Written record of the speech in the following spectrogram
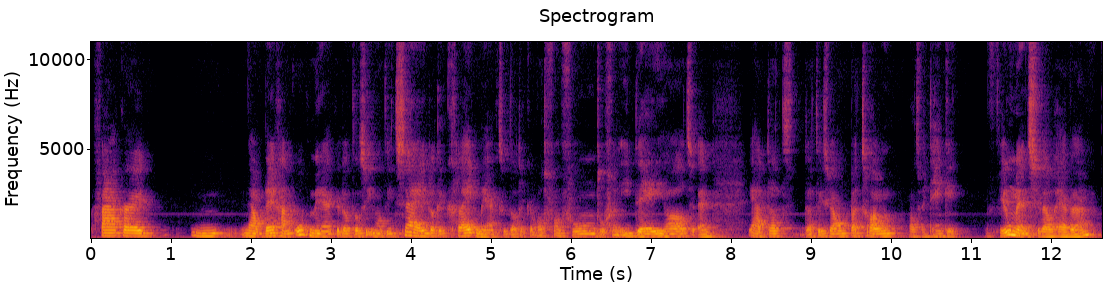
vaker nou, ben gaan opmerken. Dat als iemand iets zei, dat ik gelijk merkte dat ik er wat van vond of een idee had. En ja, dat, dat is wel een patroon wat we denk ik veel mensen wel hebben.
